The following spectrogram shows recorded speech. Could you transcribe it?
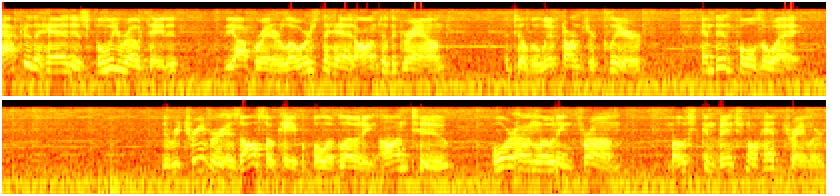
After the head is fully rotated, the operator lowers the head onto the ground until the lift arms are clear and then pulls away. The Retriever is also capable of loading onto or unloading from most conventional head trailers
